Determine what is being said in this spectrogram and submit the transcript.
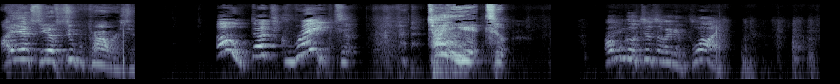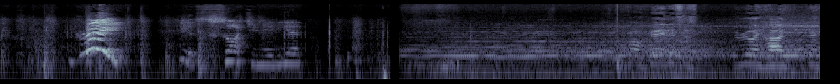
I actually have superpowers. Oh, that's great! Dang it! I'm gonna go test if I can fly. Great! He is such an idiot. Okay, this is really high. Okay.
